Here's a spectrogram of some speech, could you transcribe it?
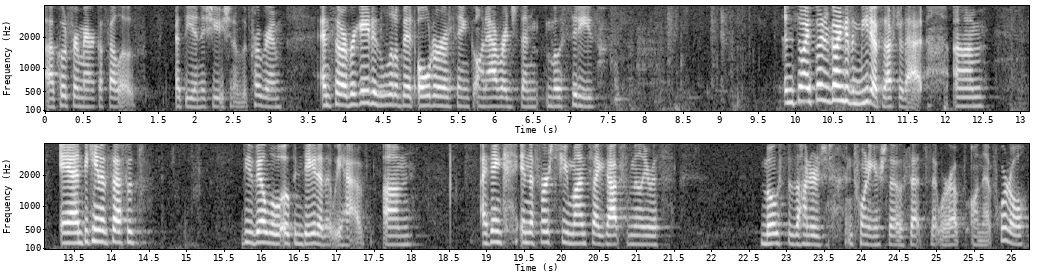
uh, Code for America fellows at the initiation of the program. And so our brigade is a little bit older, I think, on average than most cities. And so I started going to the meetups after that um, and became obsessed with the available open data that we have. Um, I think in the first few months I got familiar with most of the 120 or so sets that were up on that portal.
